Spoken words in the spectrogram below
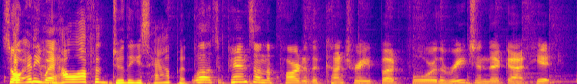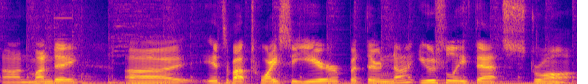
So, anyway, how often do these happen? Well, it depends on the part of the country, but for the region that got hit on Monday, uh, it's about twice a year, but they're not usually that strong.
